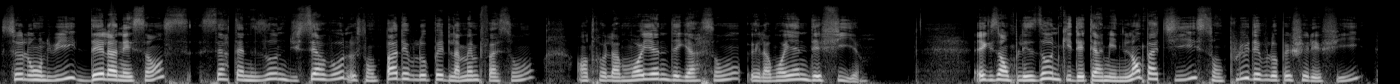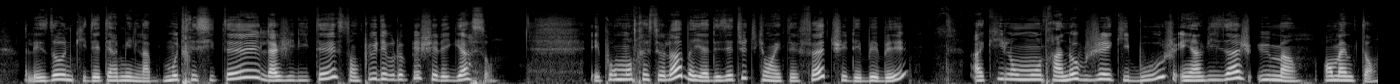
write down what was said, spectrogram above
Selon lui, dès la naissance, certaines zones du cerveau ne sont pas développées de la même façon entre la moyenne des garçons et la moyenne des filles. Exemple, les zones qui déterminent l'empathie sont plus développées chez les filles. Les zones qui déterminent la motricité, l'agilité sont plus développées chez les garçons. Et pour montrer cela, ben, il y a des études qui ont été faites chez des bébés à qui l'on montre un objet qui bouge et un visage humain en même temps.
